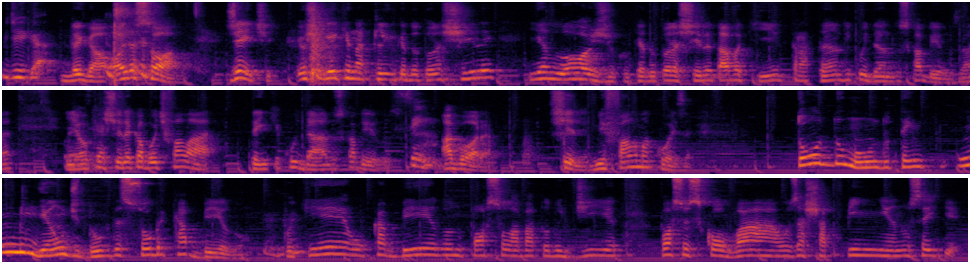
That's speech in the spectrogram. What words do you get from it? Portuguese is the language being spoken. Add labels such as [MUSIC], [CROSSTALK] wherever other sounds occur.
diga. Legal. Olha só. Gente, eu cheguei aqui na clínica doutora Chile e é lógico que a doutora Chile estava aqui tratando e cuidando dos cabelos, né? E é o que a Chile acabou de falar, tem que cuidar dos cabelos. Sim. Agora, Chile, me fala uma coisa. Todo mundo tem um milhão de dúvidas sobre cabelo, uhum. porque o cabelo não posso lavar todo dia, posso escovar, usar chapinha, não sei o quê.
